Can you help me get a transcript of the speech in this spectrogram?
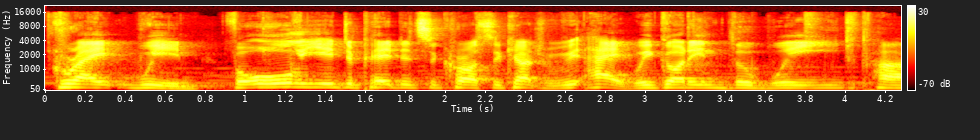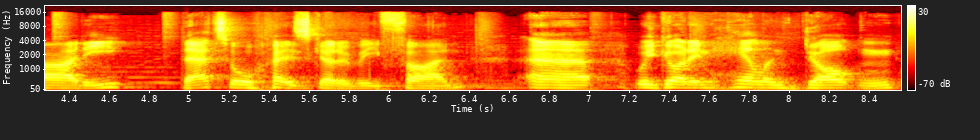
great win for all the independents across the country. We, hey, we got in the weed party. That's always going to be fun. Uh, we got in Helen Dalton.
